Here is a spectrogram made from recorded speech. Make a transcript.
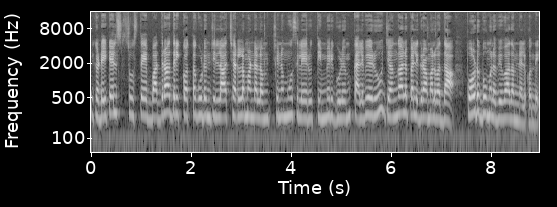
ఇక డీటెయిల్స్ చూస్తే భద్రాద్రి కొత్తగూడెం జిల్లా చెర్ల మండలం చిన్నమూసిలేరు తిమ్మిరిగూడెం కలివేరు జంగాలపల్లి గ్రామాల వద్ద పోడు భూముల వివాదం నెలకొంది.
